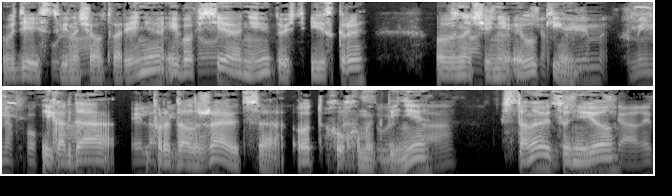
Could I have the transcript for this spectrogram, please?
в действии начала творения, ибо все они, то есть искры, в значении элуким. И когда продолжаются от хухмы к бине, становятся у нее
